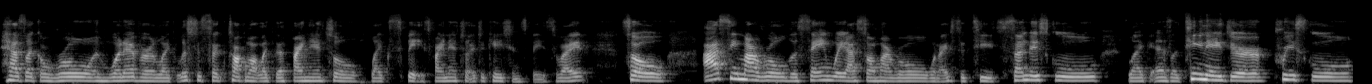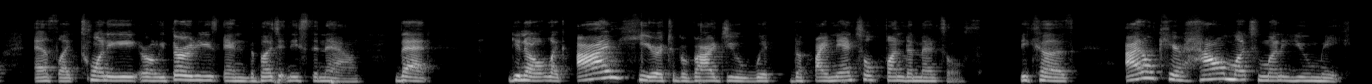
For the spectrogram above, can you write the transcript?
has like a role in whatever, like let's just like, talk about like the financial like space, financial education space, right? So I see my role the same way I saw my role when I used to teach Sunday school, like as a teenager, preschool, as like 20, early 30s, and the Budgetnista now. That, you know, like I'm here to provide you with the financial fundamentals because I don't care how much money you make.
